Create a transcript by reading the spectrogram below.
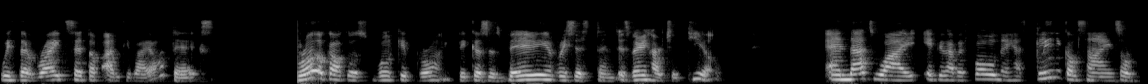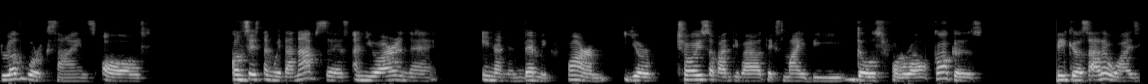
with the right set of antibiotics, Rhodococcus will keep growing because it's very resistant, it's very hard to kill. And that's why if you have a foal that has clinical signs or blood work signs of consistent with an abscess and you are in a in an endemic farm, your choice of antibiotics might be those for Rhodococcus, because otherwise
